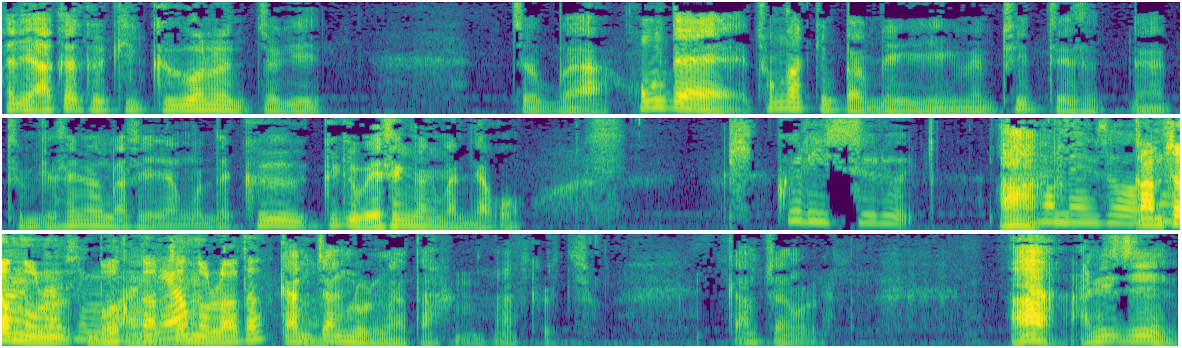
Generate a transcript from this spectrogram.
아니 아까 그 기- 그거는 저기 저 뭐야 홍대 총각김밥 얘기는 트위터에서 내가 들은 게 생각나서 얘기한 건데 그 그게 왜 생각났냐고. 그리스를 아 하면서 깜짝 놀, 뭐? 깜짝 놀라다? 깜짝 놀라다. 아 그렇죠. 깜짝 놀라다. 아 아니지.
